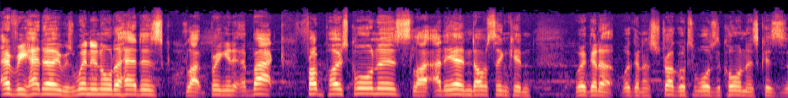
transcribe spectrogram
Every header, he was winning all the headers, like bringing it back, front post corners. Like at the end, I was thinking we're gonna we're gonna struggle towards the corners because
